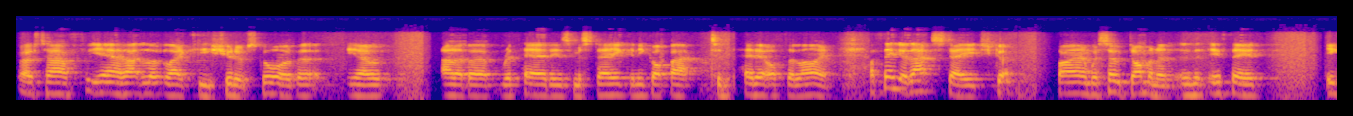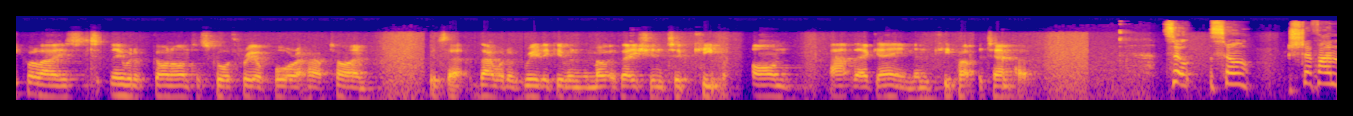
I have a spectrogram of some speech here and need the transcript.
first half. Yeah, that looked like he should have scored, but you know, Alaba repaired his mistake and he got back to head it off the line. I think at that stage, Bayern were so dominant that if they had equalised, they would have gone on to score three or four at half time. Because that, that would have really given them the motivation to keep on at their game and keep up the tempo. So, so Stefan,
